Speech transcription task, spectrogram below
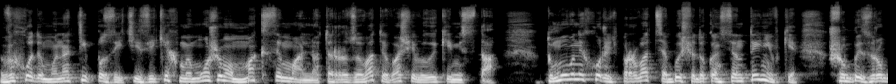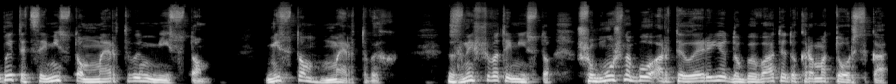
Виходимо на ті позиції, з яких ми можемо максимально тероризувати ваші великі міста. Тому вони хочуть прорватися ближче до Константинівки, щоби зробити це місто мертвим містом, містом мертвих знищувати місто, щоб можна було артилерію добивати до Краматорська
